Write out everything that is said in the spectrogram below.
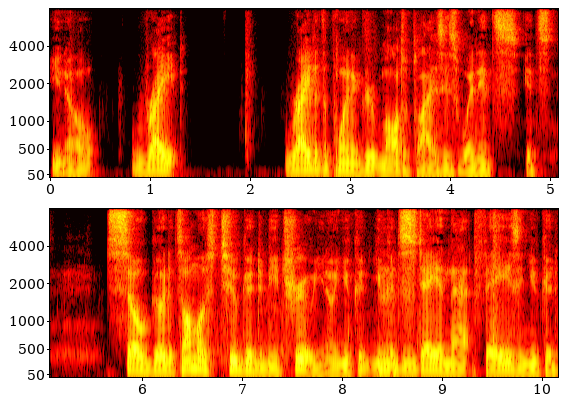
you know right right at the point a group multiplies is when it's it's so good it's almost too good to be true you know you could you could Mhm. stay in that phase and you could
